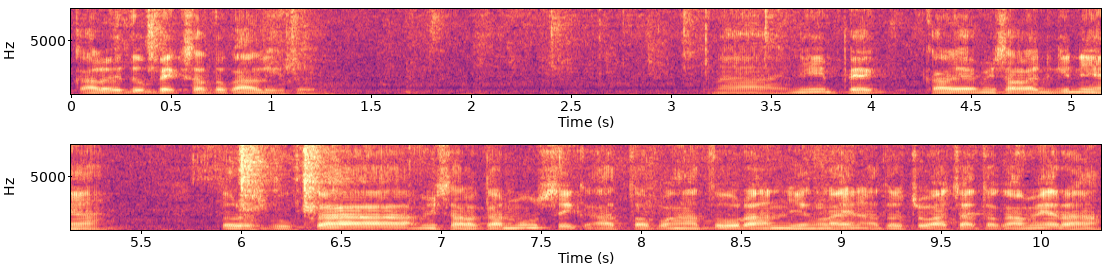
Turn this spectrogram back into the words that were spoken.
kalau itu back satu kali itu. Nah ini back kayak misalkan gini ya terus buka misalkan musik atau pengaturan yang lain atau cuaca atau kamera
